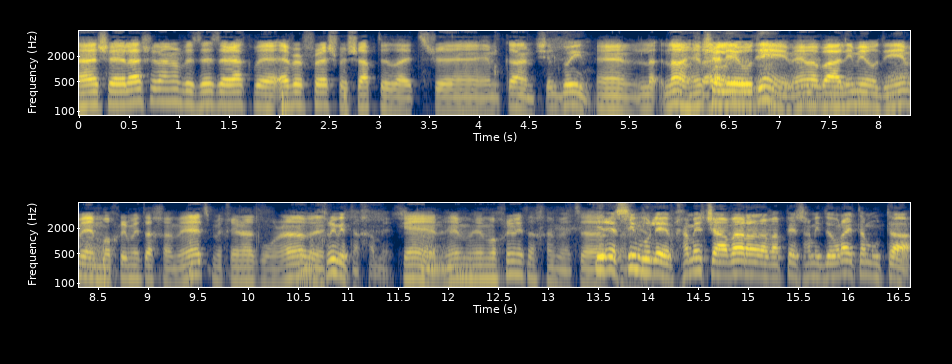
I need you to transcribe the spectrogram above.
השאלה שלנו בזה זה רק ב-Everfresh ושפטולייט שהם כאן. של גויים. כן, לא, לא, הם של של היהודים. יהודים, הם הבעלים יהודים והם מוכרים את החמץ, מכירה גמורה. הם ו- מוכרים את החמץ. כן, הם הם מוכרים את החמץ. תראה. שימו לב, חמץ שעבר עליו הפסח מדאורייתא מותר.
